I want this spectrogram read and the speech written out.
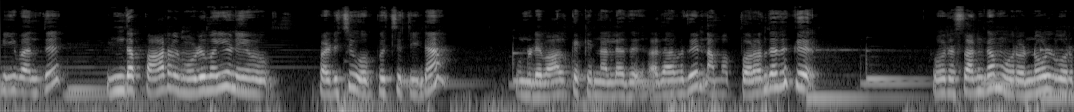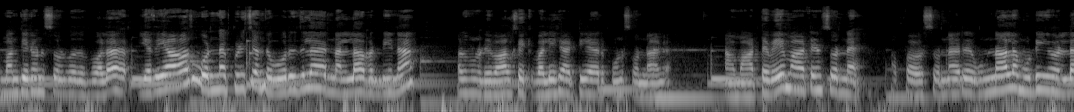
நீ வந்து இந்த பாடல் முழுமையும் நீ படித்து ஒப்பிச்சிட்டின்னா உன்னுடைய வாழ்க்கைக்கு நல்லது. அதாவது நம்ம பிறந்ததுக்கு ஒரு சங்கம் ஒரு நூல் ஒரு மந்திரம்னு சொல்வது போல் எதையாவது ஒன்றை பிடிச்சி அந்த ஒரு இதில் நல்லா வந்தீங்கன்னா அது உன்னுடைய வாழ்க்கைக்கு வழிகாட்டியாக இருக்கும்னு சொன்னாங்க. நான் மாட்டவே மாட்டேன்னு சொன்னேன். அப்போ அவர் சொன்னார் உன்னால் முடியும்ல.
